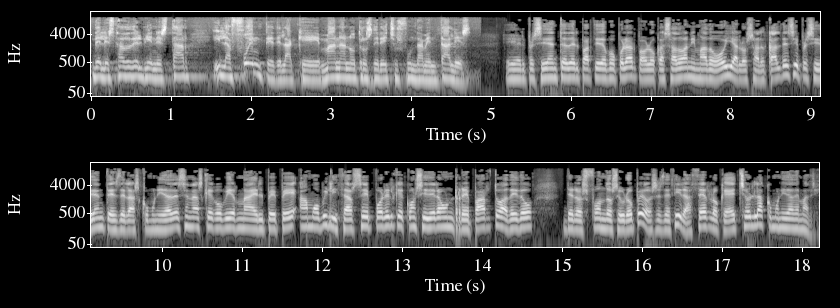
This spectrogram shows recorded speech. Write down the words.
del estado del bienestar y la fuente de la que emanan otros derechos fundamentales. El presidente del Partido Popular, Pablo Casado, ha animado hoy a los alcaldes y presidentes de las comunidades en las que gobierna el PP a movilizarse por el que considera un reparto a dedo de los fondos europeos, es decir, hacer lo que ha hecho la Comunidad de Madrid.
